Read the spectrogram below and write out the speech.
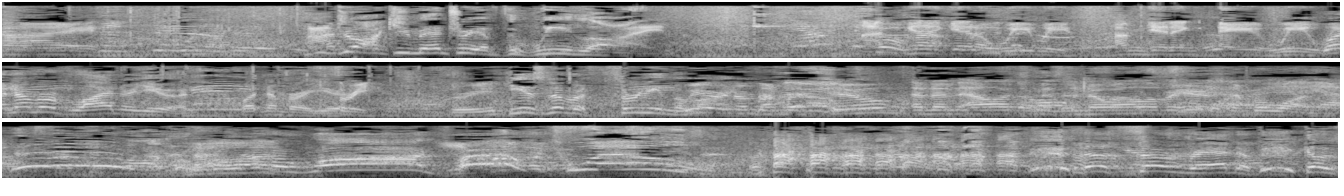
Hi. A documentary of the Wii line. I'm gonna get a wee wee. I'm getting a wee wee. What number of line are you in? What number are you? Three. Three. He is number three in the We are number Number two, and then Alex, Mr. Noel over here is number one. Number one. Number one. Number Twelve. That's so random. He goes,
